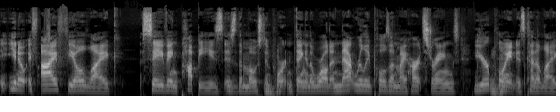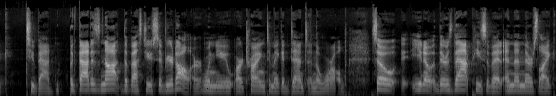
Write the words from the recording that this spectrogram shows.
you know, if I feel like saving puppies is the most mm-hmm. important thing in the world and that really pulls on my heartstrings your mm-hmm. point is kind of like too bad like that is not the best use of your dollar when you are trying to make a dent in the world so you know there's that piece of it and then there's like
